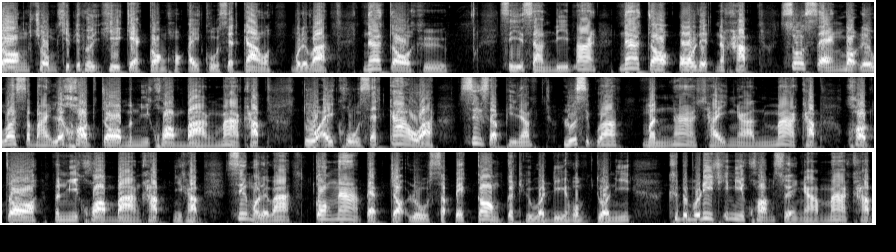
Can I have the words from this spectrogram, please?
ลองชมคลิปที่พี่แกะกล่องของ iQ Z9 บอกเลยว่าหน้าจอคือ สีสันดีมาก หน้าจอ OLED นะครับ สู้แสงบอกเลยว่าสบายและขอบจอมันมีความบางมากครับ ตัว iQ Z9 อะ ซึ่งสับพีนะรู้สึกว่ามันน่าใช้งานมากครับ ขอบจอมันมีความบางครับนี่ครับ ซึ่งบอกเลยว่ากล้องหน้าแบบเจาะรูสเปคกล้องก็ถือว่าดีครับผมตัวนี้ คือเป็นบอดี้ที่มีความสวยงามมากครับ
